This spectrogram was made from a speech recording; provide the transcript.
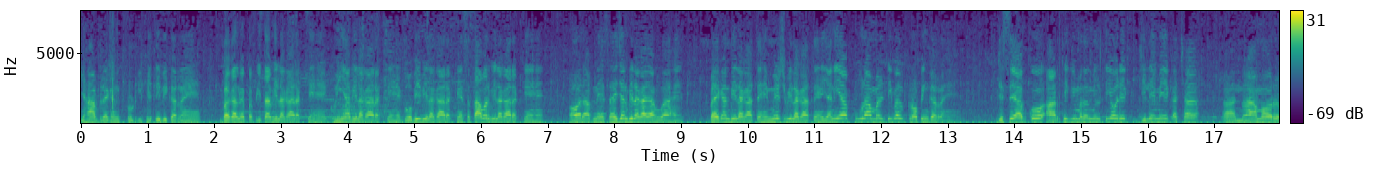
यहाँ आप ड्रैगन फ्रूट की खेती भी कर रहे हैं। बगल में पपीता भी लगा रखे हैं, घुइयाँ भी लगा रखे हैं, गोभी भी लगा रखे हैं, सतावर भी लगा रखे हैं और आपने सहजन भी लगाया हुआ है, बैगन भी लगाते हैं, मिर्च भी लगाते हैं, यानी आप पूरा मल्टीपल क्रॉपिंग कर रहे हैं, जिससे आपको आर्थिक भी मदद मिलती है और एक ज़िले में एक अच्छा नाम और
